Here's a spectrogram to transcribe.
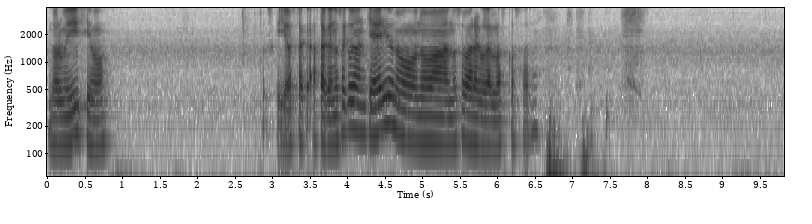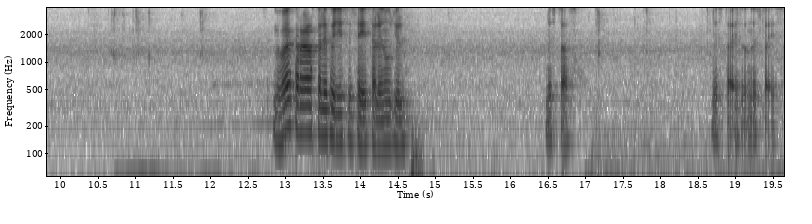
Dormidísimo. Entonces que yo hasta, hasta que no saque un antiaéreo no, no, no se va a arreglar las cosas, ¿eh? Me voy a cargar hasta el F-16, sale inútil. ¿Dónde estás? ¿Dónde estáis? ¿Dónde estáis?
